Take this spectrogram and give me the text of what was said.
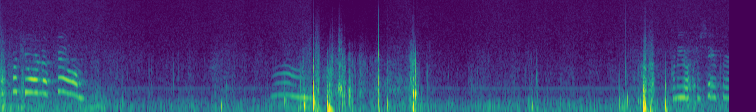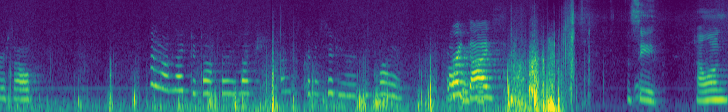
I'll put you on the film. Hmm. What do you have to say for yourself? I don't like to talk very much. I'm just gonna sit here and be quiet. Alright, Okay, guys. Let's see. How long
